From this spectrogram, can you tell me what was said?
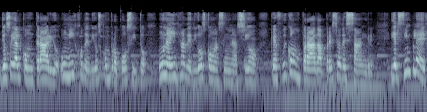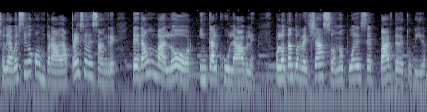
yo soy al contrario, un hijo de Dios con propósito, una hija de Dios con asignación, que fui comprada a precio de sangre. Y el simple hecho de haber sido comprada a precio de sangre te da un valor incalculable. Por lo tanto, el rechazo no puede ser parte de tu vida.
